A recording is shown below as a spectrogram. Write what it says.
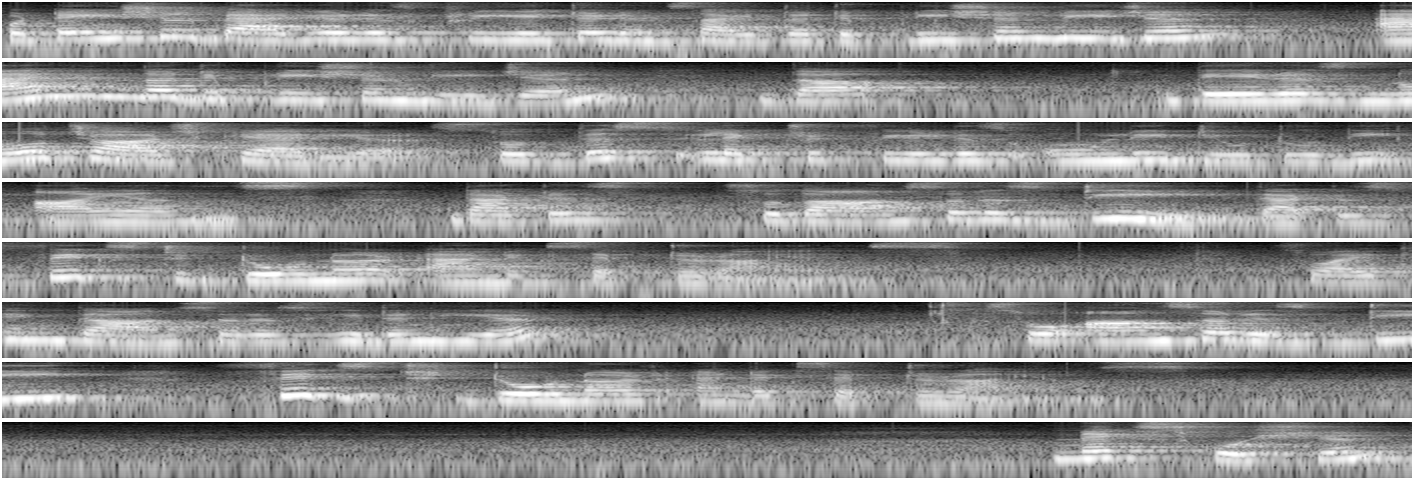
potential barrier is created inside the depletion region and in the depletion region the there is no charge carrier. So this electric field is only due to the ions. That is so the answer is D that is fixed donor and acceptor ions. So I think the answer is hidden here. So answer is D fixed donor and acceptor ions. Next question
